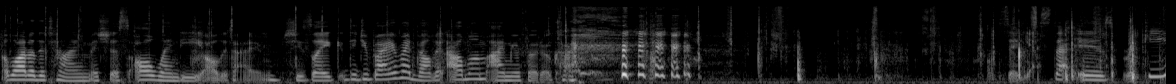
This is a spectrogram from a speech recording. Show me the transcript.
a lot of the time it's just all Wendy all the time. She's like, Did you buy a Red Velvet album? I'm your photo card. so, yes, that is Rookie.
